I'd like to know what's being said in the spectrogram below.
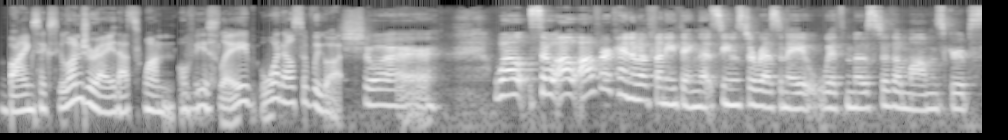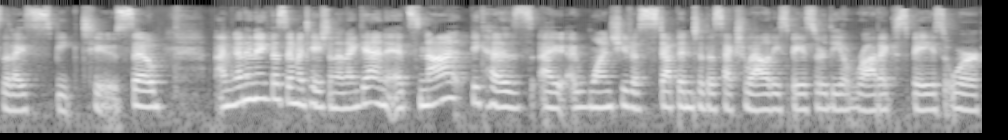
Buying sexy lingerie, that's one, obviously. What else have we got? Sure. Well, so I'll offer kind of a funny thing that seems to resonate with most of the moms groups that I speak to. So I'm going to make this invitation. And again, it's not because I, I, want you to step into the sexuality space or the erotic space or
